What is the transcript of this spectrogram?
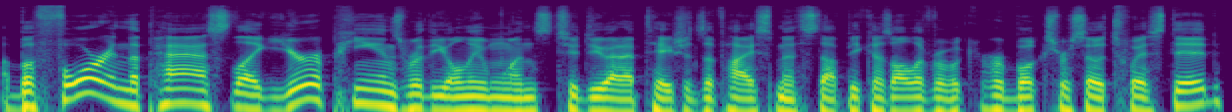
uh, before in the past, like Europeans were the only ones to do adaptations of Highsmith stuff because all of her, her books were so twisted.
